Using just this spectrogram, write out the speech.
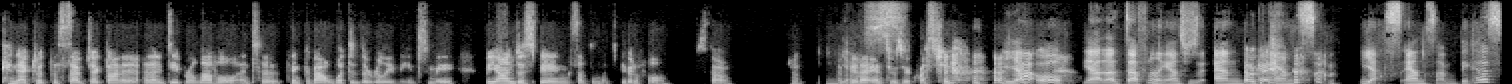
connect with the subject on a, on a deeper level and to think about what does it really mean to me beyond just being something that's beautiful. So I yes. that answers your question. yeah. Oh, yeah, that definitely answers it. And okay. and some. Yes, and some. Because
